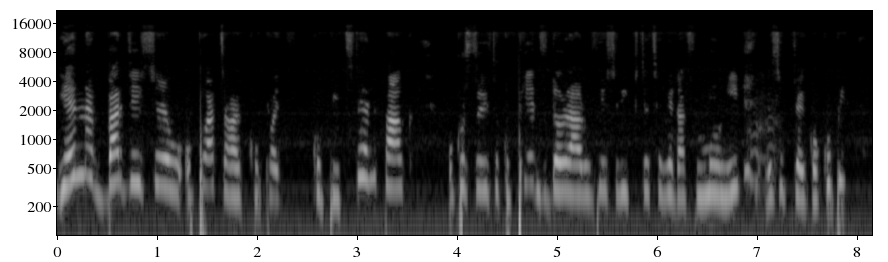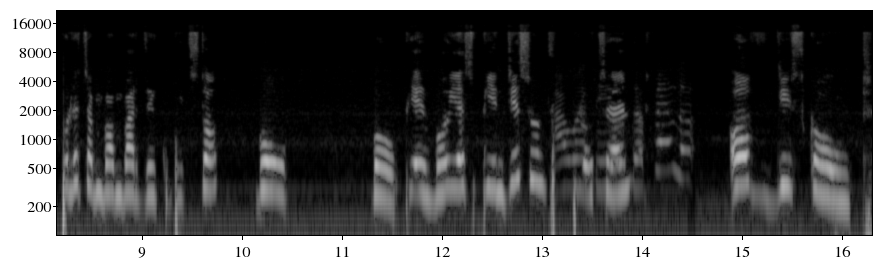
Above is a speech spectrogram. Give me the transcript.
jednak bardziej się opłaca kupić, kupić ten pak, kosztuje tylko 5 dolarów. Jeśli chcecie wydać money, szybciej go kupić, polecam wam bardziej kupić to, bo, bo, bo jest 50% off discount.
